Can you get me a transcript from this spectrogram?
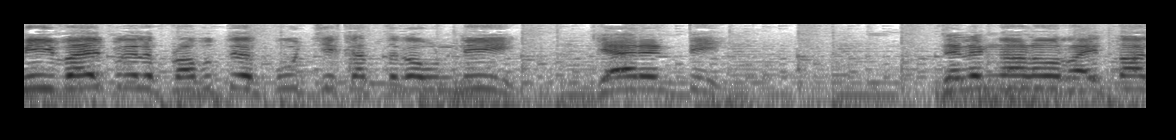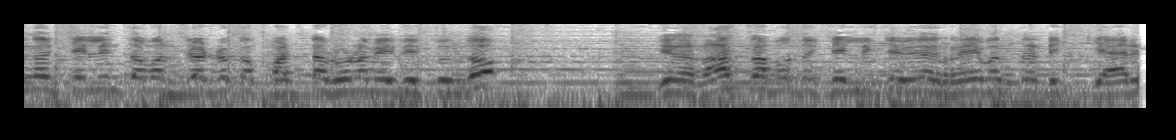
మీ వైపు గల ప్రభుత్వ పూచీకత్తుగా ఉండి గ్యారంటీ. తెలంగాణలో రైతాంగం చెల్లించవలసినటువంటి ఒక పంట రుణం ఏదైతుందో ఇలా రాష్ట్ర ప్రభుత్వం చెల్లించే విధంగా రేవంత్ రెడ్డి గ్యారంటీ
